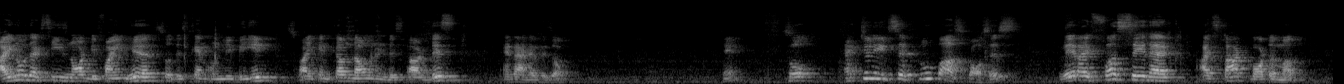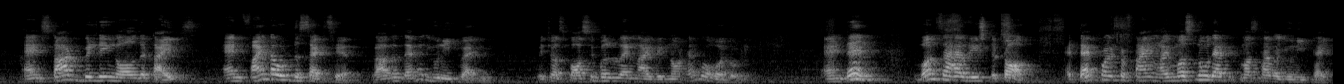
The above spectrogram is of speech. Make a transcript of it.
I know that C is not defined here, so this can only be int, so I can come down and discard this, and I have resolved. Okay? So actually it's a two pass process where I first say that I start bottom up and start building all the types and find out the sets here rather than a unique value, which was possible when I did not have overloading. And then once I have reached the top, at that point of time I must know that it must have a unique type.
